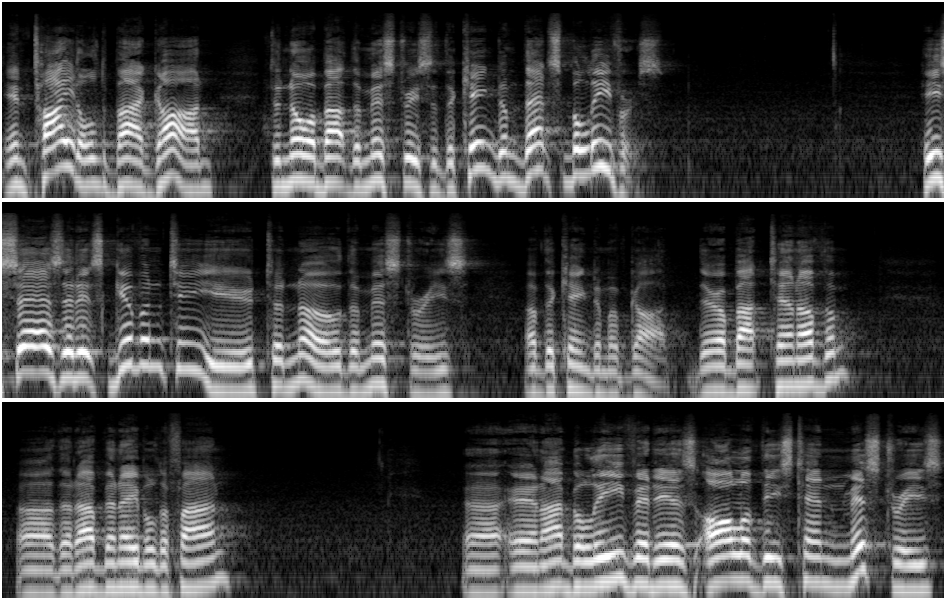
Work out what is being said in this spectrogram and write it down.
entitled by God to know about the mysteries of the kingdom, that's believers. He says that it's given to you to know the mysteries of the kingdom of God. There are about 10 of them uh, that I've been able to find. Uh, and I believe it is all of these 10 mysteries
